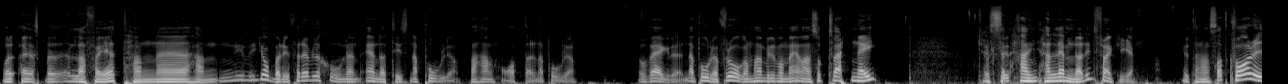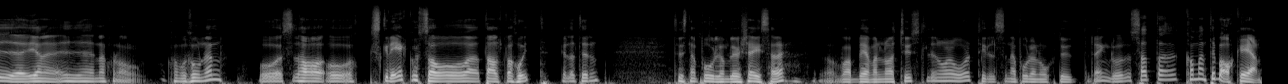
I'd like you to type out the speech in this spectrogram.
Och eh, Lafayette, han, eh, han jobbade ju för revolutionen ända tills Napoleon, för han hatade Napoleon. Och vägrade. Napoleon frågade om han ville vara med, men han sa tvärt nej. Han, han lämnade inte Frankrike. Utan han satt kvar i, i, i nationalkonventionen och, sa, och skrek och sa att allt var skit hela tiden. Tills Napoleon blev kejsare. Då blev han några tyst i några år tills Napoleon åkte ut i regn. Då satt, kom han tillbaka igen.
